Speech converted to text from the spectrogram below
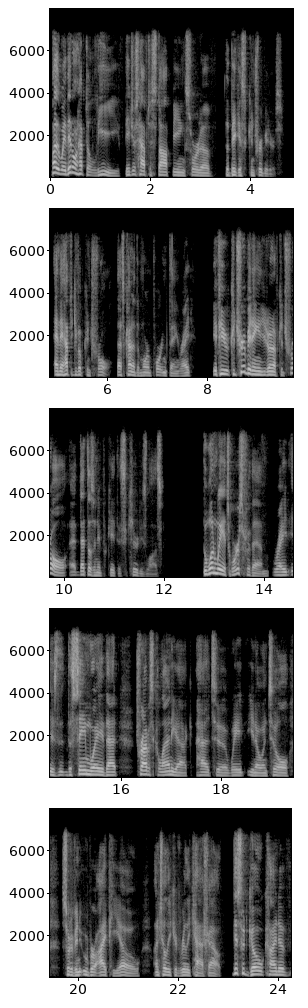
By the way, they don't have to leave. They just have to stop being sort of the biggest contributors. And they have to give up control. That's kind of the more important thing, right? If you're contributing and you don't have control, eh, that doesn't implicate the securities laws. The one way it's worse for them, right, is the same way that Travis Kalanick had to wait, you know, until sort of an Uber IPO until he could really cash out this would go kind of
